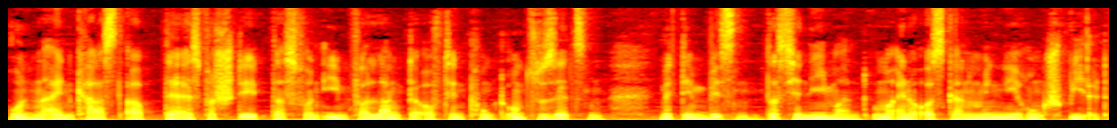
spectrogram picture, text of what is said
runden einen Cast ab, der es versteht, das von ihm Verlangte auf den Punkt umzusetzen, mit dem Wissen, dass hier niemand um eine Oscar-Nominierung spielt.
